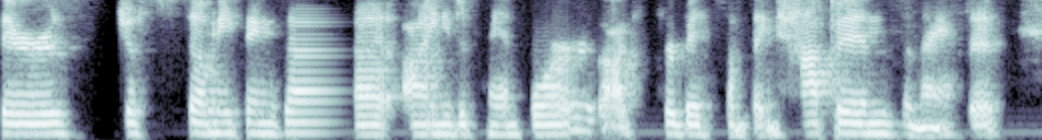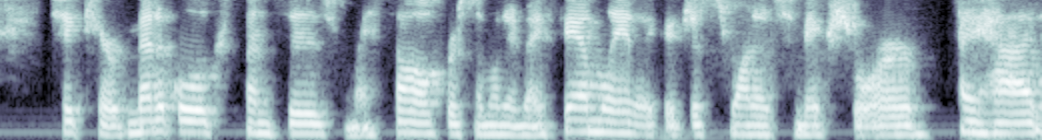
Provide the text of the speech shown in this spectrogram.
there's just so many things that i need to plan for. God forbid something happens and i have to take care of medical expenses for myself or someone in my family. Like i just wanted to make sure i had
